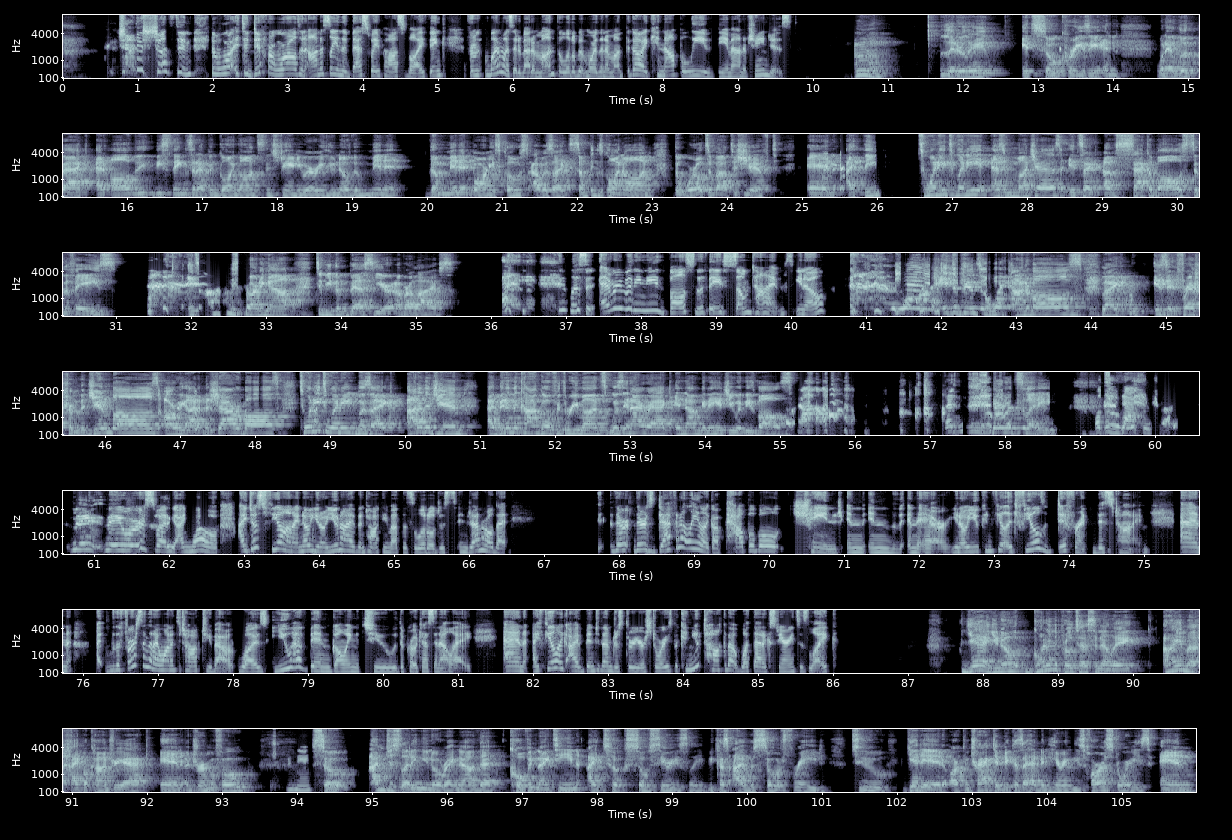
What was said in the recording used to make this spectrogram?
Justin, the world it's a different world and honestly in the best way possible. I think from when was it? About a month, a little bit more than a month ago. I cannot believe the amount of changes. Mm, literally, it's so crazy. And when I look back at all the, these things that have been going on since January, you know, the minute, the minute Barney's closed, I was like, something's going on. The world's about to shift. And I think 2020, as much as it's like a sack of balls to the face, it's honestly starting out to be the best year of our lives. Listen, everybody needs balls to the face sometimes, you know? it depends on what kind of balls. Like, is it fresh from the gym balls? Are we out of the shower balls? 2020 was like out of the gym. I've been in the Congo for three months, was in Iraq, and now I'm going to hit you with these balls. they were sweaty. That's exactly right. They, they were sweaty. I know. I just feel, and I know, you know, you and I have been talking about this a little just in general, that there there's definitely like a palpable change in in the, in the air. You know, you can feel it feels different this time. And I, the first thing that I wanted to talk to you about was you have been going to the protests in LA. And I feel like I've been to them just through your stories, but can you talk about what that experience is like? Yeah, you know, going to the protests in LA, I am a hypochondriac and a germaphobe. Mm-hmm. So I'm just letting you know right now that COVID 19 I took so seriously because I was so afraid to get it or contract it because I had been hearing these horror stories. And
